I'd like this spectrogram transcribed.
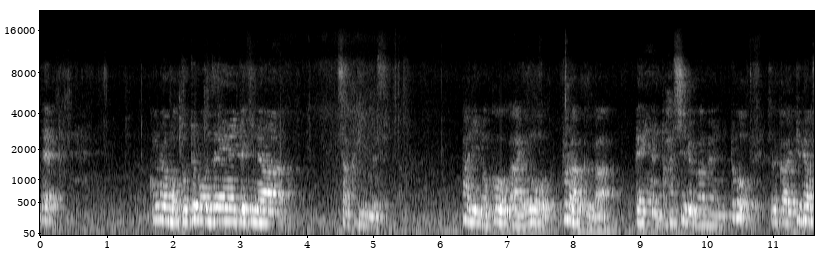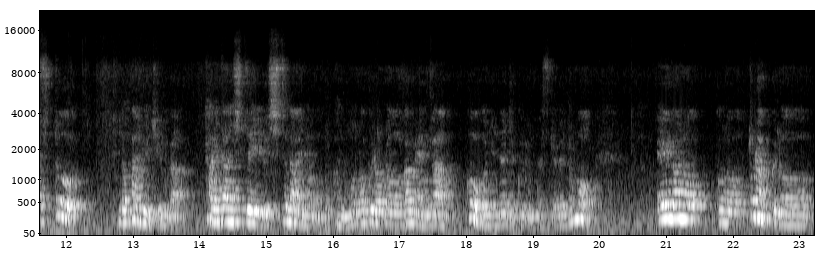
画でこれはもうとても前衛的な作品ですパリの郊外をトラックが延々と走る場面とそれからデュラスとドパルジュが対談している室内のあのモノクロの画面が交互に出てくるんですけれども映画のこのトラックの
